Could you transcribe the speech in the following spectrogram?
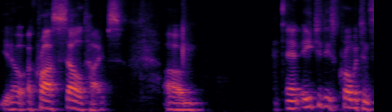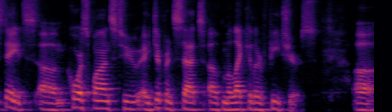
you know, across cell types. Um, and each of these chromatin states um, corresponds to a different set of molecular features. Uh,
